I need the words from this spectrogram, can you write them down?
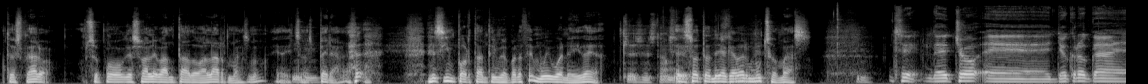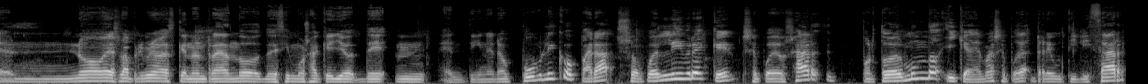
Entonces, claro, supongo que eso ha levantado alarmas, ¿no? Y ha dicho, espera, es importante y me parece muy buena idea. Sí, sí, está Eso bien, tendría que haber bien. mucho más. Sí, de hecho, eh, yo creo que eh, no es la primera vez que en Enredando decimos aquello de mm, el dinero público para software libre que se puede usar por todo el mundo y que además se pueda reutilizar,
